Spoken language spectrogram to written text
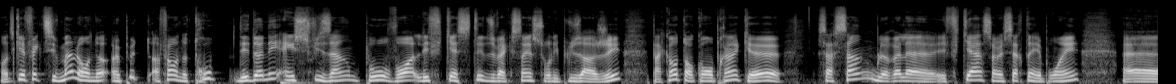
On dit qu'effectivement, là, on a un peu, enfin, on a trop des données insuffisantes pour voir l'efficacité du vaccin sur les plus âgés. Par contre, on comprend que ça semble efficace à un certain point. Euh,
